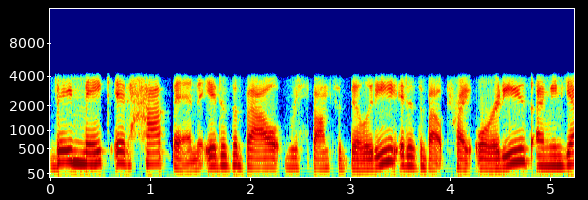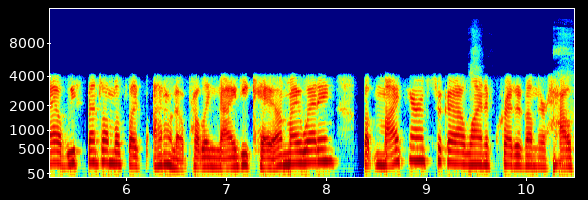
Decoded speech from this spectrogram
They make it happen. It is about responsibility. It is about priorities. I mean, yeah, we spent almost like, I don't know, probably 90K on my wedding, but my parents took out a line of credit on their house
